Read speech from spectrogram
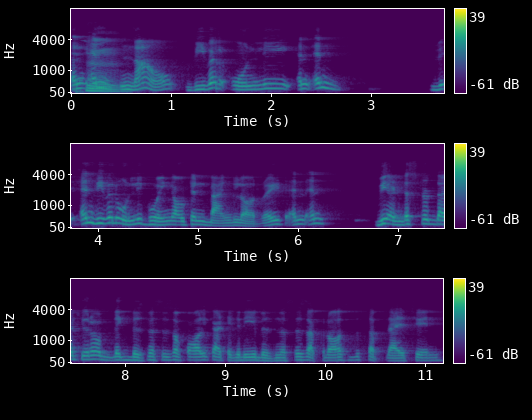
and Hmm. and now we were only and and we- and we were only going out in Bangalore, right? And and we understood that you know like businesses of all category, businesses across the supply chain,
